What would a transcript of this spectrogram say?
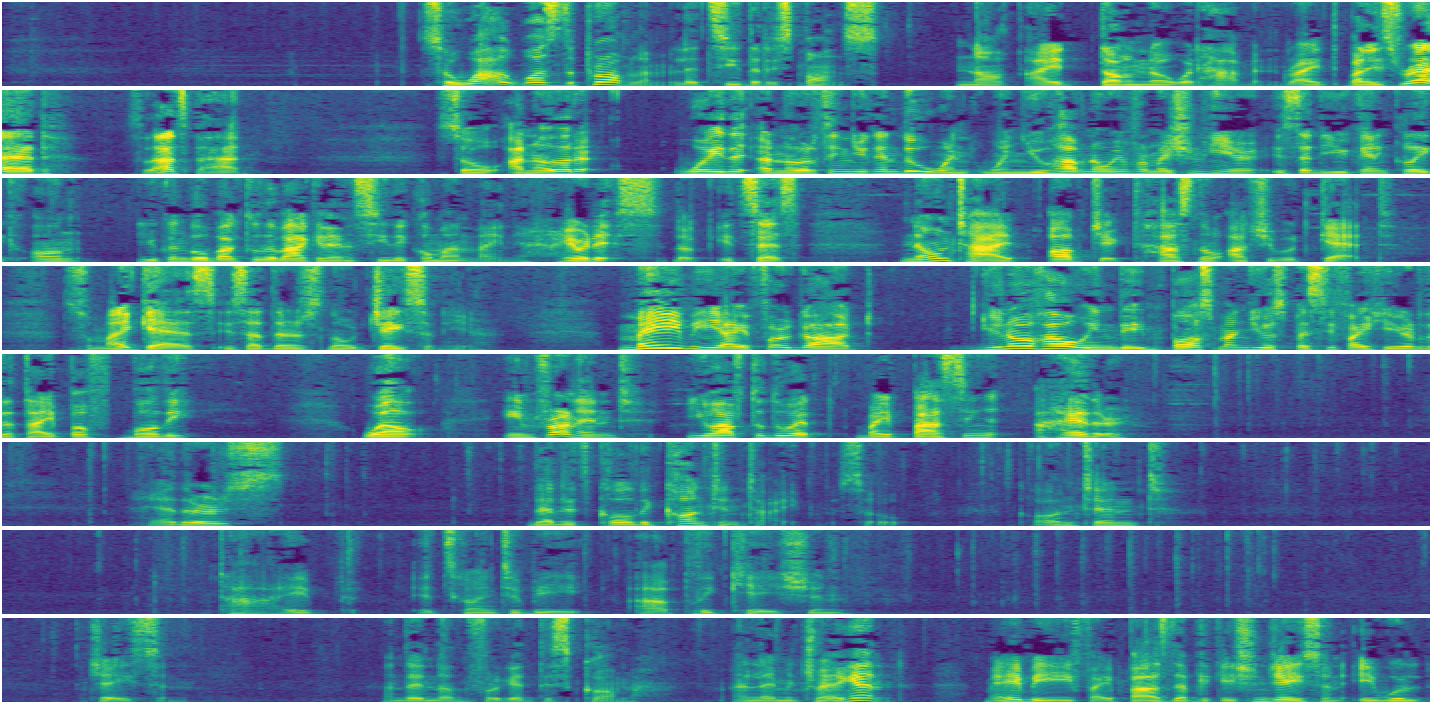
So what was the problem? Let's see the response. Not I don't know what happened, right? But it's red, so that's bad. So another way that another thing you can do when when you have no information here is that you can click on you can go back to the backend and see the command line. Here it is. Look, it says NoneType object has no attribute get. So my guess is that there's no JSON here. Maybe I forgot. You know how in the Postman you specify here the type of body? Well, in frontend you have to do it by passing a header. Headers that it's called the content type. So content type it's going to be application JSON. And then don't forget this comma. And let me try again. Maybe if I pass the application JSON, it will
